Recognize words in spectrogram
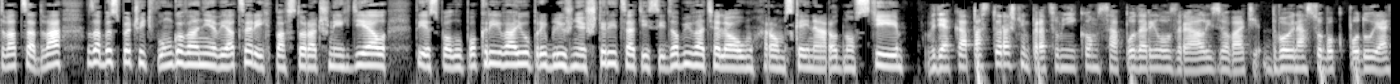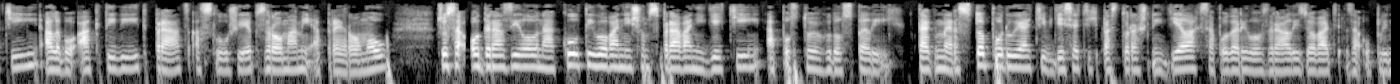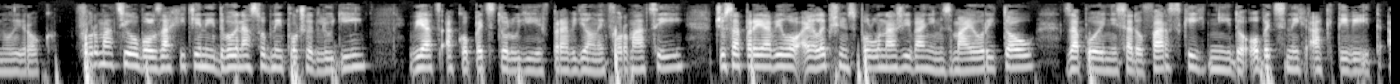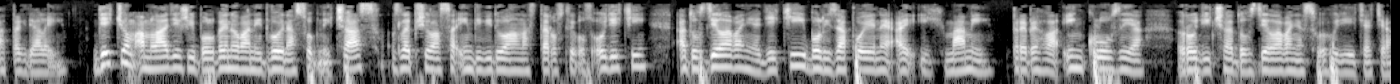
zabezpečiť fungovanie viacerých pastoračných diel. Tie spolu pokrývajú približne 40 tisíc obyvateľov rómskej národnosti. Vďaka pastoračným pracovníkom sa podarilo zrealizovať dvojnásobok podujatí alebo aktivít, prác a služieb s Rómami a pre Rómov, čo sa odrazilo na kultivovanejšom správaní detí a postojoch dospelých. Takmer 100 podujatí v desiatich pastoračných dielach sa podarilo zrealizovať za uplynulý rok. Formáciou bol zachytený dvojnásobný počet ľudí, Viac ako 500 ľudí je v pravidelnej formácii, čo sa prejavilo aj lepším spolunažívaním s majoritou, zapojenie sa do farských dní, do obecných aktivít a tak ďalej. Deťom a mládeži bol venovaný dvojnásobný čas, zlepšila sa individuálna starostlivosť o deti a do vzdelávania detí boli zapojené aj ich mamy. Prebehla inklúzia rodiča do vzdelávania svojho dieťaťa.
